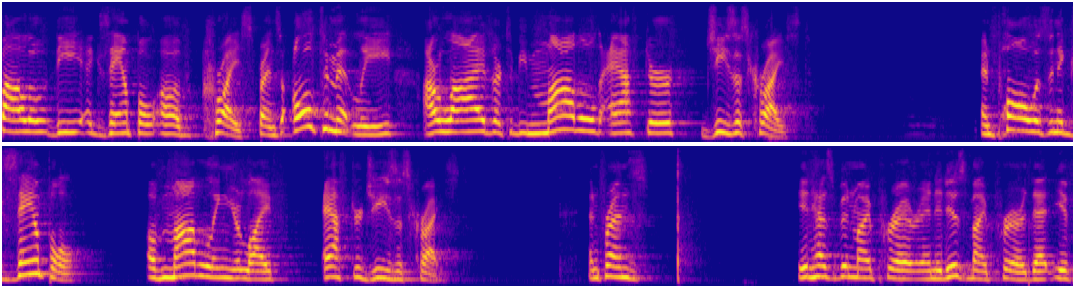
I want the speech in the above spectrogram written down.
follow the example of Christ. Friends, ultimately, our lives are to be modeled after Jesus Christ. And Paul was an example of modeling your life after Jesus Christ. And friends, it has been my prayer, and it is my prayer, that if,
